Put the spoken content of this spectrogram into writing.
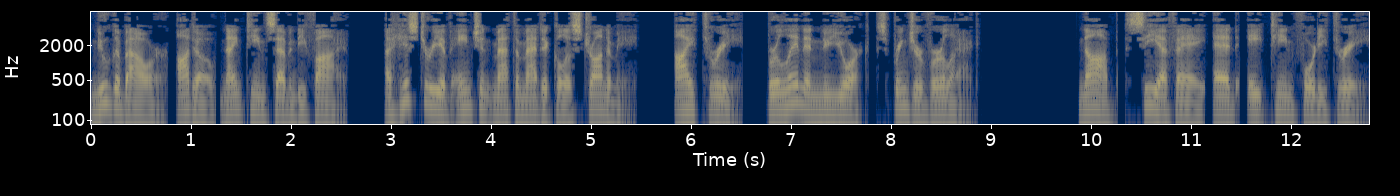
Neugebauer, Otto 1975. A History of Ancient Mathematical Astronomy. I3. Berlin and New York, Springer Verlag. Nobbe, CFA, ed. 1843.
